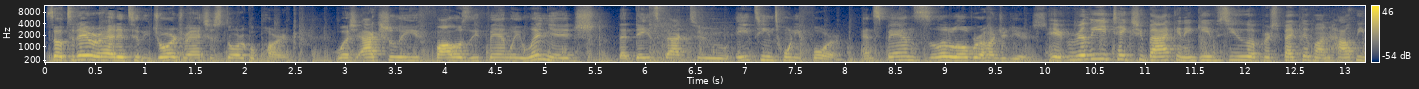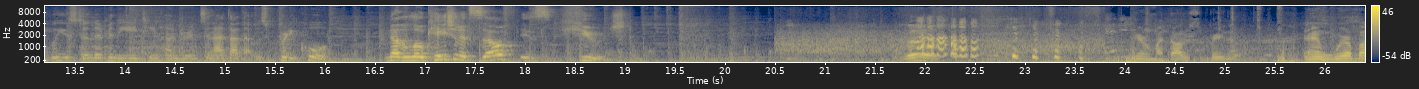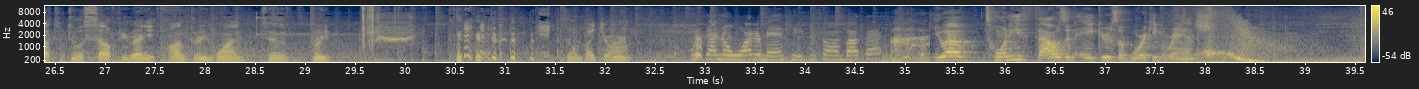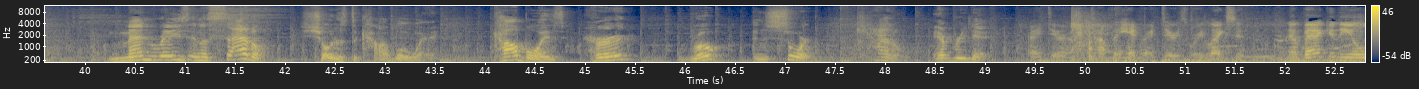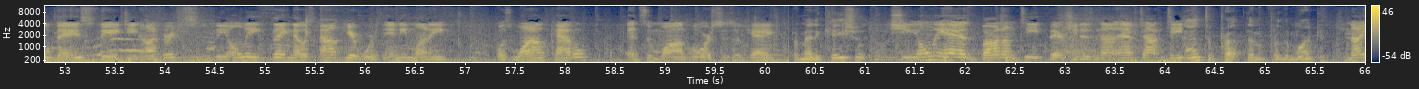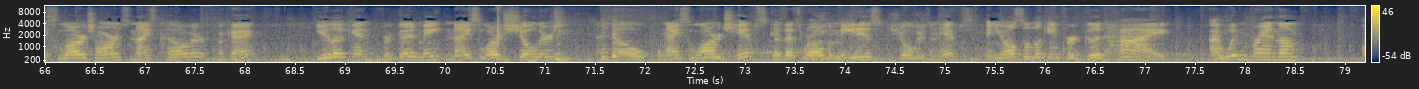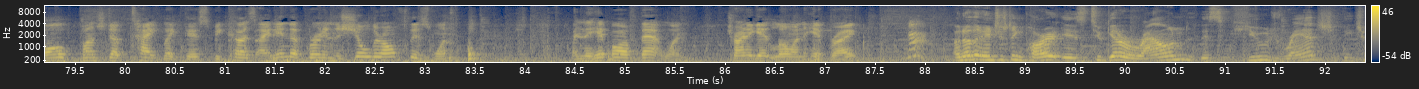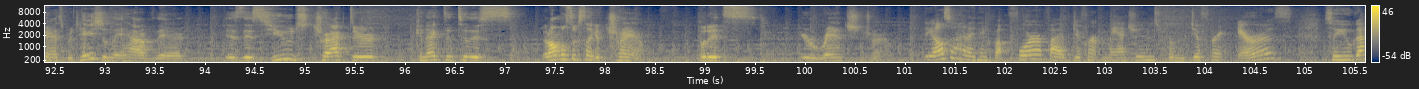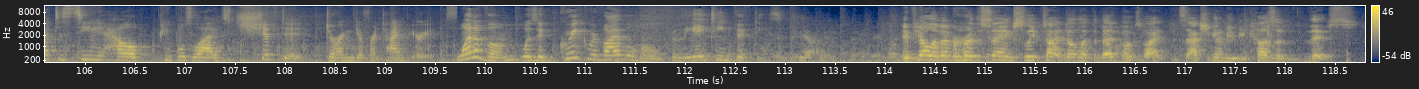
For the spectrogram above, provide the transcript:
So today we're headed to the George Ranch Historical Park, which actually follows the family lineage that dates back to 1824 and spans a little over 100 years. It really takes you back and it gives you a perspective on how people used to live in the 1800s, and I thought that was pretty cool. Now the location itself is huge. I'm here with my daughter Sabrina, and we're about to do a selfie. Ready? On three. One, two, three. Don't bite your arm. We got no water, man. Can you do something about that? You have 20,000 acres of working ranch. Men raised in a saddle showed us the cowboy way. Cowboys herd, rope, and sort cattle every day. Right there, on top of the head right there is where he likes it. Now back in the old days, the 1800s, the only thing that was out here worth any money was wild cattle and some wild horses, okay? For medication She only has bottom teeth there. She does not have top teeth. and to prep them for the market. Nice large horns, nice color, okay? You're looking for good meat, nice large shoulders. I know. Nice large hips, because that's where all the meat is, shoulders and hips. And you're also looking for good hide. I wouldn't brand them all bunched up tight like this because I'd end up burning the shoulder off this one and the hip off that one, trying to get low on the hip, right? Another interesting part is to get around this huge ranch, the transportation they have there is this huge tractor connected to this, it almost looks like a tram, but it's your ranch tram. They also had, I think, about four or five different mansions from different eras. So you got to see how people's lives shifted during different time periods. One of them was a Greek revival home from the 1850s. If y'all have ever heard the saying, sleep tight, don't let the bed bugs bite, it's actually going to be because of this.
